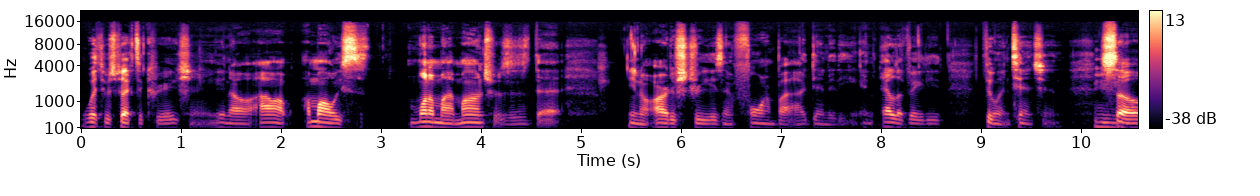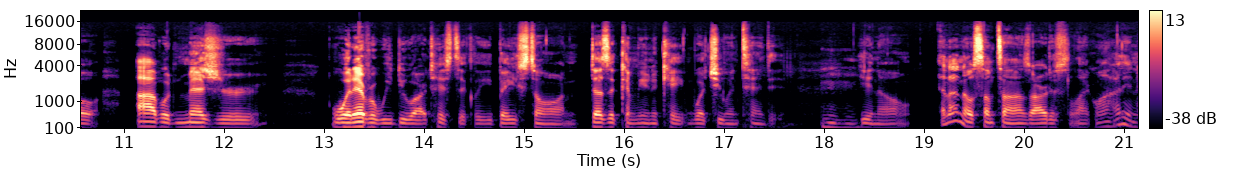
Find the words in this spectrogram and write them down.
with respect to creation. You know, I, I'm always one of my mantras is that you know artistry is informed by identity and elevated through intention. So I would measure whatever we do artistically based on does it communicate what you intended? You know? And i know sometimes artists are like well i didn't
